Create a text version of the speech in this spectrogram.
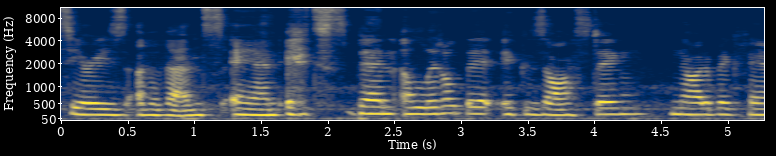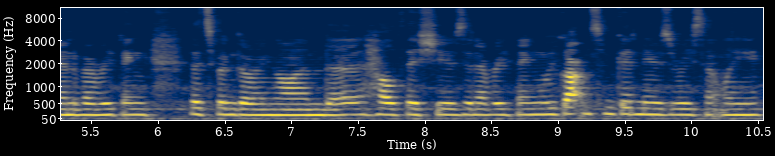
series of events and it's been a little bit exhausting. Not a big fan of everything that's been going on, the health issues and everything. We've gotten some good news recently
